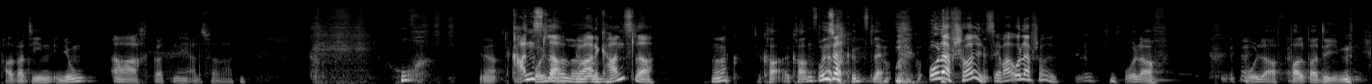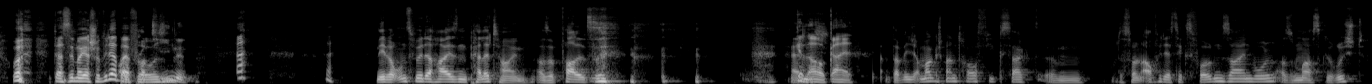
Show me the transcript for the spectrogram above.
Palpatine in Jung. Ach Gott, nee, alles verraten. Huch. Ja. Kanzler, er war der Alarm. Kanzler. Der Ka- Kanzler, Unser- Künstler. Olaf Scholz, er war Olaf Scholz. Olaf. Olaf Palpatine. Da sind wir ja schon wieder bei Frozen. Palpatine. nee, bei uns würde er heißen Palatine, also Pfalz. Genau, geil. Da bin ich auch mal gespannt drauf. Wie gesagt, ähm, das sollen auch wieder sechs Folgen sein wohl. Also mal das Gerücht.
